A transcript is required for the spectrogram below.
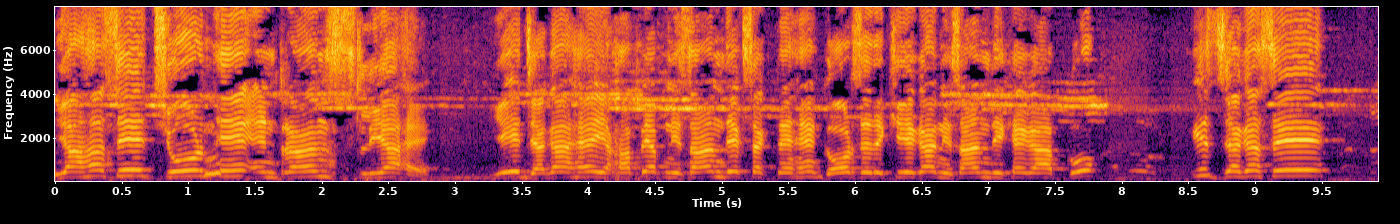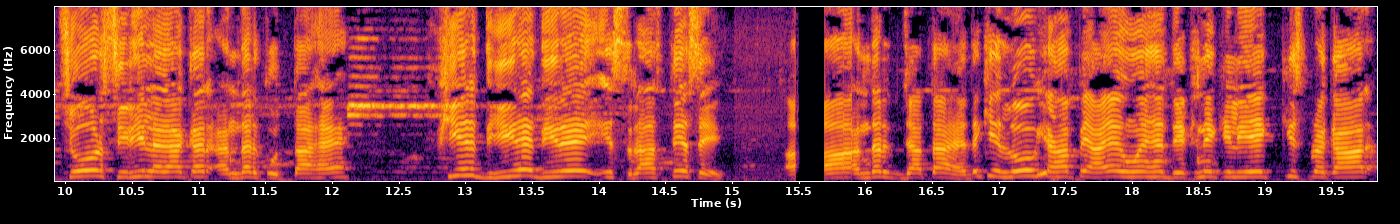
यहाँ से चोर ने एंट्रांस लिया है। ये जगह है, यहाँ पे आप निशान देख सकते हैं। गौर से देखिएगा, निशान दिखेगा आपको। इस जगह से चोर सीढ़ी लगाकर अंदर कूदता है। फिर धीरे धीरे इस रास्ते से अंदर जाता है। देखिए, लोग यहाँ पे आए हुए हैं देखने के लिए किस प्रकार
